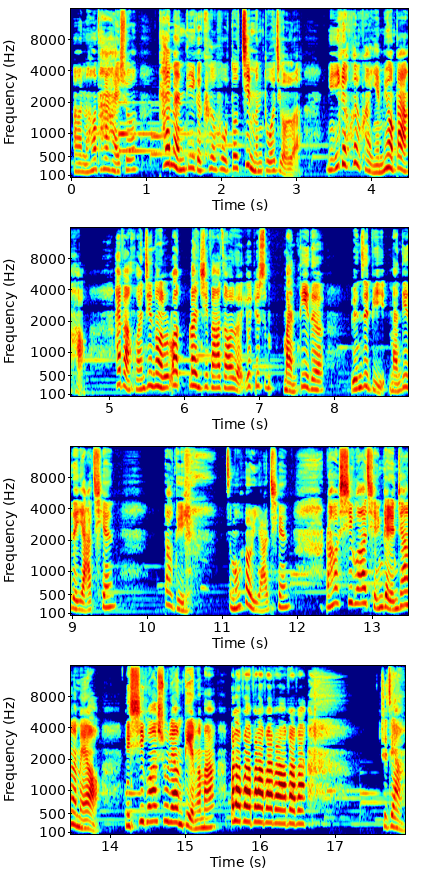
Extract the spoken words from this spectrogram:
啊，然后他还说，开门第一个客户都进门多久了？你一个汇款也没有办好，还把环境弄得乱乱七八糟的，又又是满地的圆珠笔，满地的牙签，到底 怎么会有牙签？然后西瓜钱给人家了没有？你西瓜数量点了吗？巴拉巴拉巴拉巴拉巴拉巴拉，就这样，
